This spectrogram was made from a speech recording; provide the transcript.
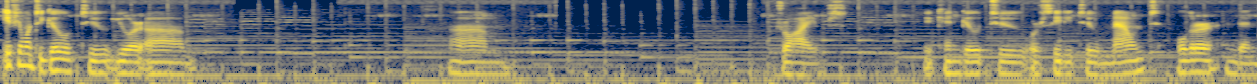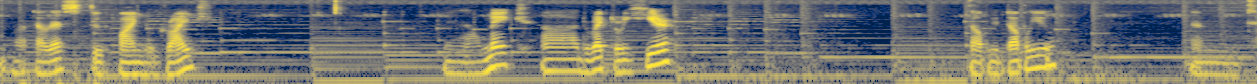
if you want to go to your um, um, drives, you can go to or cd to mount folder and then ls to find your drives and I'll make a directory here. Www and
